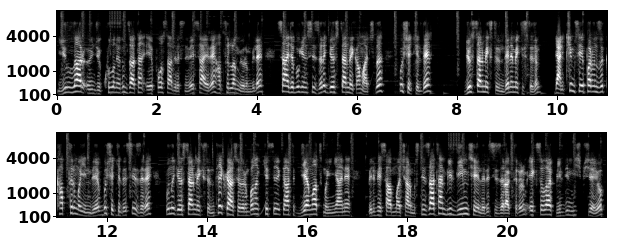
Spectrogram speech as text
yıllar önce kullanıyordum. Zaten e-posta adresini vesaire hatırlamıyorum bile. Sadece bugün sizlere göstermek amaçlı bu şekilde göstermek istedim, denemek istedim. Yani kimseye paranızı kaptırmayın diye bu şekilde sizlere bunu göstermek istedim. Tekrar söylüyorum bana kesinlikle artık DM atmayın. Yani benim hesabımı açar mısınız? Zaten bildiğim şeyleri sizlere aktarıyorum. Ekstra olarak bildiğim hiçbir şey yok.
